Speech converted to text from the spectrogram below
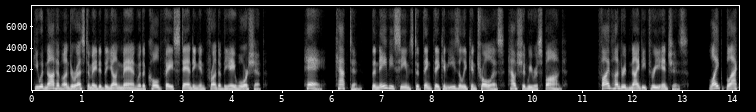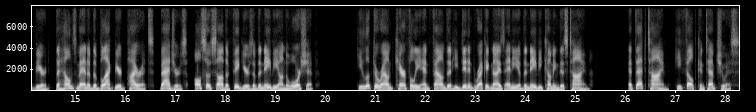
he would not have underestimated the young man with a cold face standing in front of the A warship. Hey, Captain. The Navy seems to think they can easily control us, how should we respond? 593 inches. Like Blackbeard, the helmsman of the Blackbeard pirates, Badgers, also saw the figures of the Navy on the warship. He looked around carefully and found that he didn't recognize any of the Navy coming this time. At that time, he felt contemptuous.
